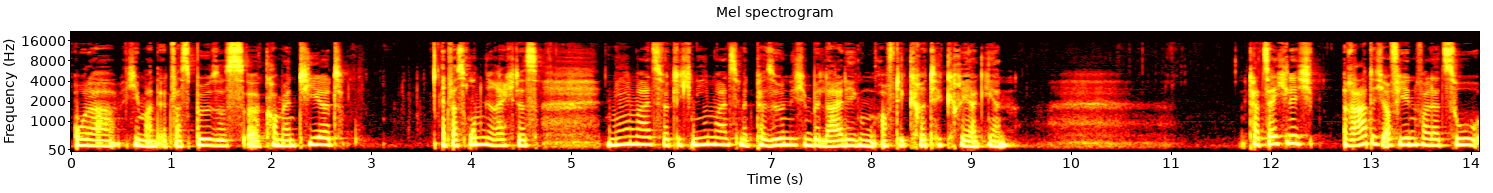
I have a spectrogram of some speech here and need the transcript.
oder jemand etwas Böses äh, kommentiert, etwas Ungerechtes, niemals, wirklich niemals mit persönlichen Beleidigungen auf die Kritik reagieren. Tatsächlich rate ich auf jeden Fall dazu,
